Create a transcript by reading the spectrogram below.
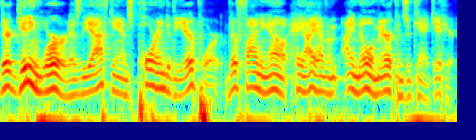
They're getting word as the Afghans pour into the airport. They're finding out, hey, I have I know Americans who can't get here.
